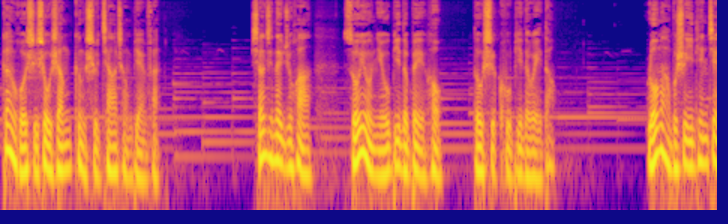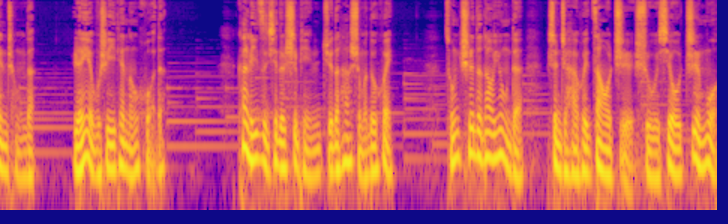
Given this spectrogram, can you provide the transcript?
干活时受伤更是家常便饭。想起那句话：“所有牛逼的背后，都是苦逼的味道。”罗马不是一天建成的，人也不是一天能火的。看李子柒的视频，觉得他什么都会，从吃的到用的，甚至还会造纸、蜀绣、制墨，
